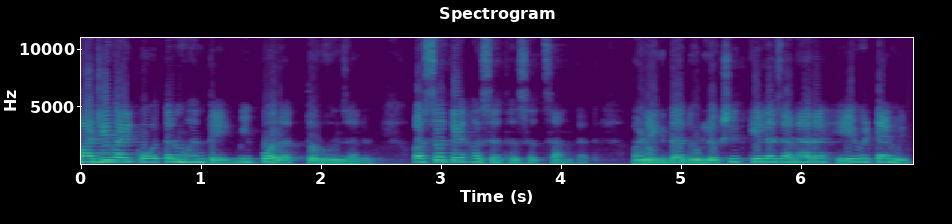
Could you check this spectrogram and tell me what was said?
माझी बायको तर म्हणते मी परत तरुण झालोय. असं ते हसत हसत सांगतात. अनेकदा दुर्लक्षित केलं जाणारं हे विटॅमिन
